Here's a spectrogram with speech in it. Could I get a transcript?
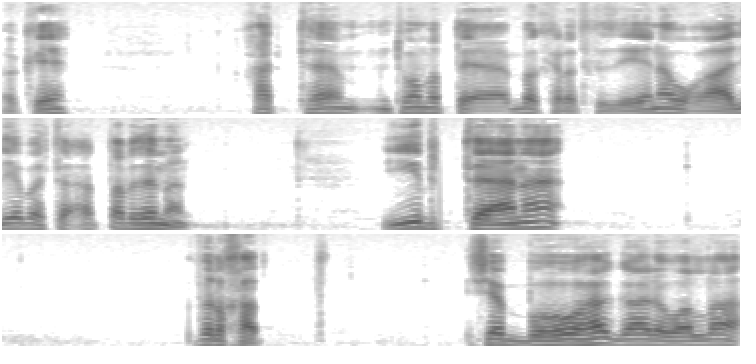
أوكي؟ اخذتها انت ما بطيء بكرتك زينة وغالية بتحطها بثمن جبت أنا في الخط. شبهوها قالوا والله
